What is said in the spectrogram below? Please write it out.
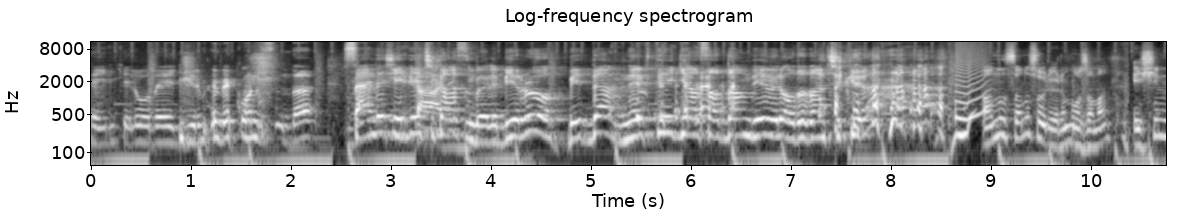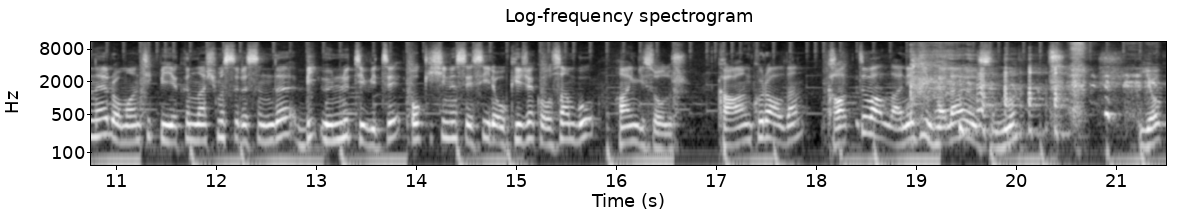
tehlikeli odaya girmeme konusunda Sen de şey diye çıkarsın böyle bir ruh, bir dem, neftik ya Saddam diye böyle odadan çıkıyor. Anıl sana soruyorum o zaman. Eşinle romantik bir yakınlaşma sırasında bir ünlü tweet'i o kişinin sesiyle okuyacak olsan bu hangisi olur? Kaan Kural'dan kalktı vallahi ne diyeyim helal olsun mu? Yok.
